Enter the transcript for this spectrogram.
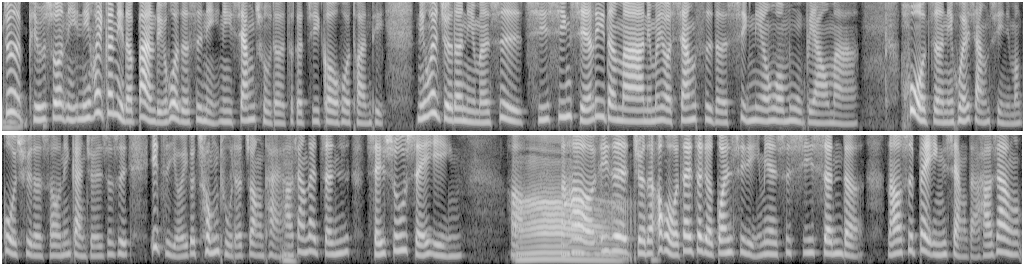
就是比如说你，你会跟你的伴侣，或者是你你相处的这个机构或团体，你会觉得你们是齐心协力的吗？你们有相似的信念或目标吗？或者你回想起你们过去的时候，你感觉就是一直有一个冲突的状态，好像在争谁输谁赢，哦，然后一直觉得哦，我在这个关系里面是牺牲的，然后是被影响的，好像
